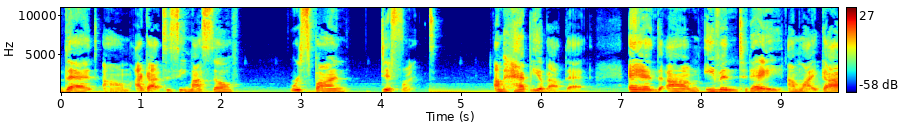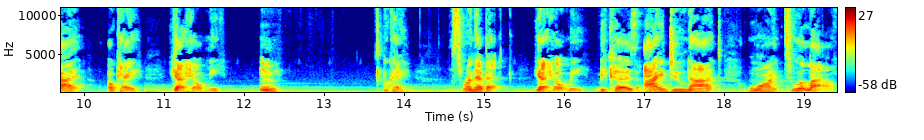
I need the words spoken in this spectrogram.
that um, I got to see myself respond different. I'm happy about that. And um, even today, I'm like, God, okay, you got to help me. Mm. Okay, let's run that back. You got to help me because I do not want to allow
